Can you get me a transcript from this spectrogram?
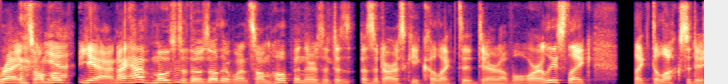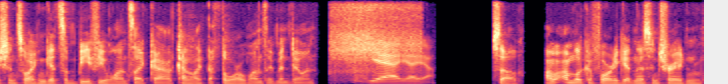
right? So I'm Yeah. hope, yeah, and I have most of those other ones. So I'm hoping there's a, a Zdarsky collected Daredevil, or at least like like deluxe edition, so I can get some beefy ones, like uh, kind of like the Thor ones they've been doing. Yeah, yeah, yeah. So I'm, I'm looking forward to getting this in trade and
